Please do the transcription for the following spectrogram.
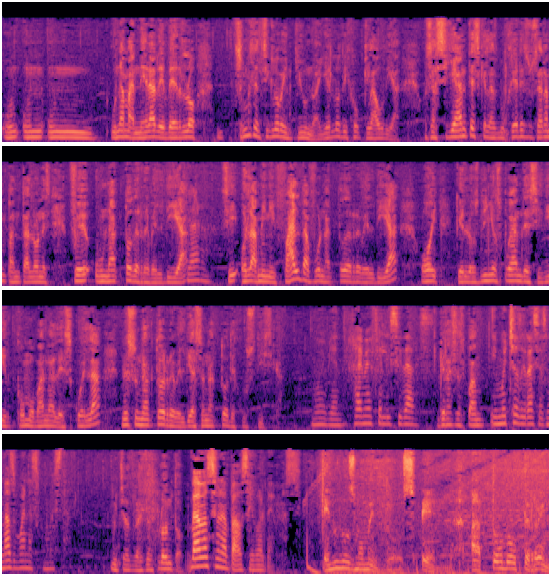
un- un- un- una manera de verlo. Somos del siglo XXI, ayer lo dijo Claudia. O sea, si antes que las mujeres usaran pantalones fue un acto de rebeldía, Claro. ¿sí? o la minifalda fue un acto de rebeldía, hoy que los niños puedan decidir cómo van a la escuela, no es un acto de rebeldía, es un acto de justicia. Muy bien. Jaime, felicidades. Gracias, Pam. Y muchas gracias. Más buenas como esta. Muchas gracias. Pronto. Vamos a una pausa y volvemos. En unos momentos, en A Todo Terreno.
